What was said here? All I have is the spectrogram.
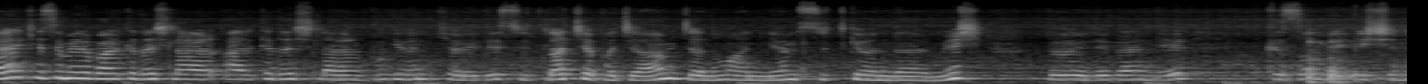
Herkese merhaba arkadaşlar. Arkadaşlar bugün köyde sütlaç yapacağım. Canım annem süt göndermiş. Böyle ben de kızım ve eşim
